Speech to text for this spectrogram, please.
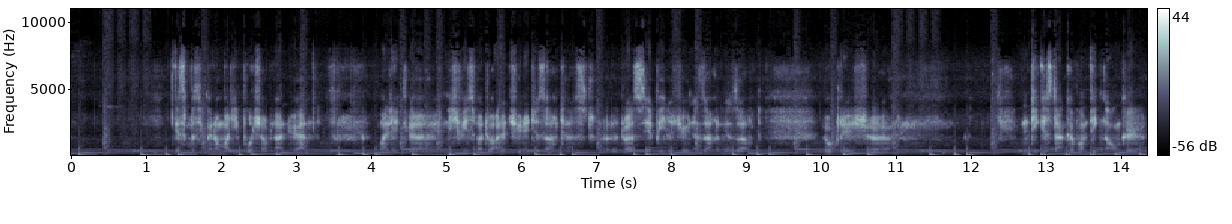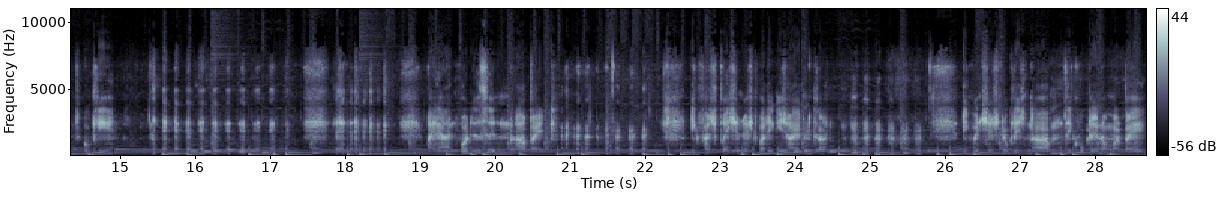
Jetzt muss ich mir nochmal die Botschaft anhören was du alles Schönes gesagt hast. Du hast sehr viele schöne Sachen gesagt. Wirklich äh, ein dickes Danke vom dicken Onkel, okay? Meine Antwort ist in Arbeit. ich verspreche nicht, was ich nicht halten kann. ich wünsche dir einen schnucklichen Abend. Ich gucke dir nochmal bei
